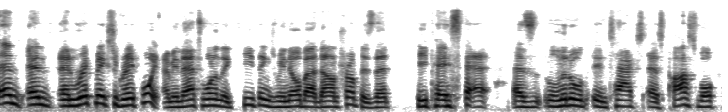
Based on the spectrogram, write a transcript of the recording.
And and and Rick makes a great point. I mean, that's one of the key things we know about Donald Trump is that he pays as little in tax as possible.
